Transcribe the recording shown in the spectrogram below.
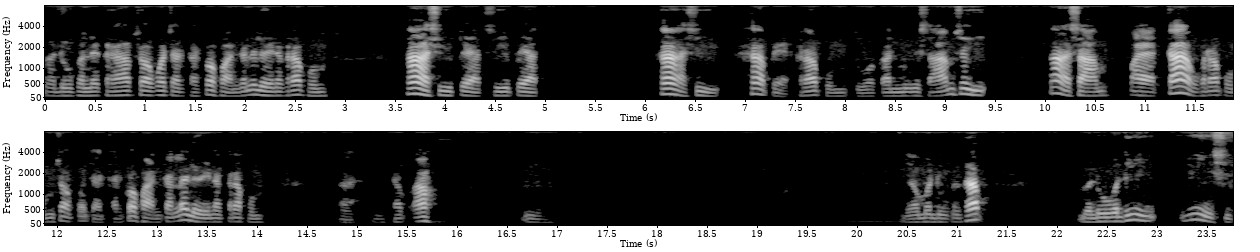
มาดูกันเลยครับ ชอบก็จัดขัดก็ผ่านกันเลยนะครับผมห้าสี่แปดสี่แปดห้าสี่ ห้าแปดครับผมตัวกันมีสามสี่ห้าสามแปดเก้าครับผมชอบก็จัดขัดก็ผ่านกันได้เลยนะครับผมอ่านี่ครับเอาเดี๋ยวมาดูกันครับ มาดูวันที่ยี่สิบ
